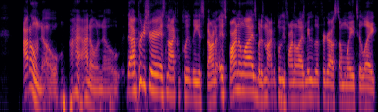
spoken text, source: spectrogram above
I don't know. I, I don't know. I'm pretty sure it's not completely it's final it's finalized, but it's not completely finalized. Maybe they'll figure out some way to like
